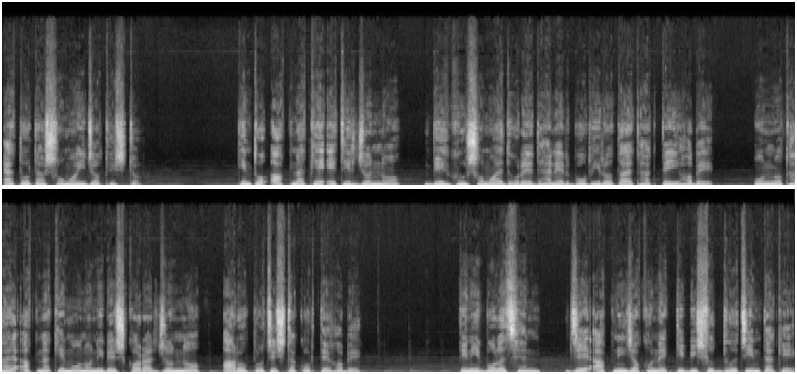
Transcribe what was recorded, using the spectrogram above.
এতটা সময় যথেষ্ট। কিন্তু আপনাকে এটির জন্য দীর্ঘ সময় ধরে ধ্যানের গভীরতায় থাকতেই হবে, অন্যথায় আপনাকে মনোনিবেশ করার জন্য আরও প্রচেষ্টা করতে হবে। তিনি বলেছেন যে আপনি যখন একটি বিশুদ্ধ চিন্তাকে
